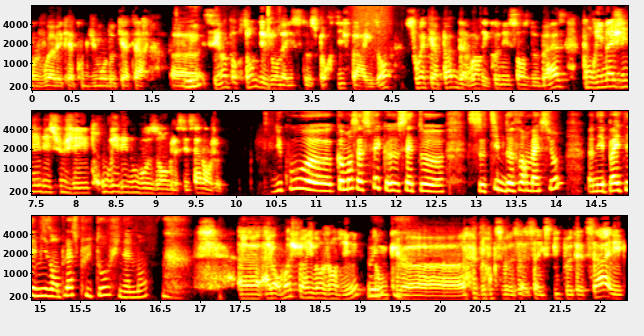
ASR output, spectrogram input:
On le voit avec la Coupe du Monde au Qatar. Euh, c'est important que des journalistes sportifs, par exemple, soient capables d'avoir des connaissances de base pour imaginer des sujets, trouver des nouveaux angles. C'est ça l'enjeu. Du coup, euh, comment ça se fait que cette, euh, ce type de formation n'ait pas été mise en place plus tôt finalement? Euh, Alors moi, je suis arrivé en janvier, donc, donc ça, explique peut-être ça. Et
